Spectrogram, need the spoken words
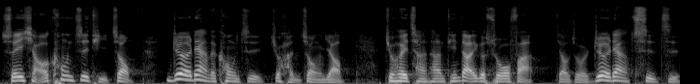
所以想要控制体重，热量的控制就很重要，就会常常听到一个说法，叫做热量赤字。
